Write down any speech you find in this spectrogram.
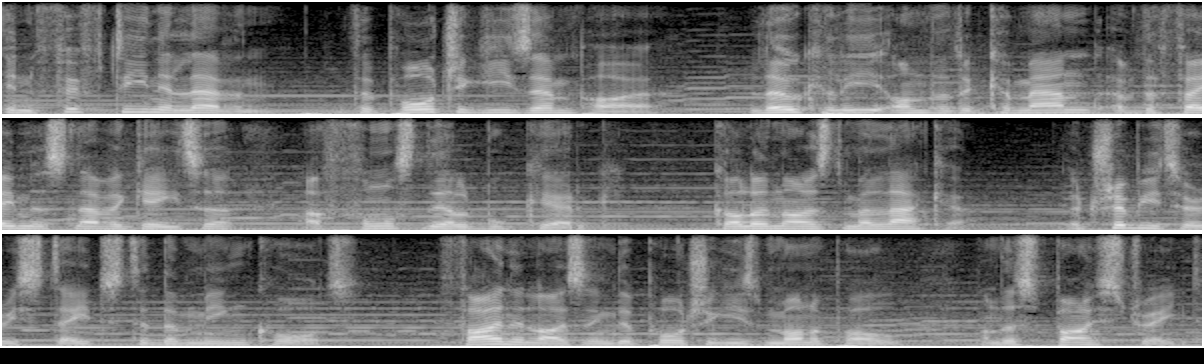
In 1511, the Portuguese Empire, locally under the command of the famous navigator Afonso de Albuquerque, colonized Malacca, a tributary state to the Ming court, finalizing the Portuguese monopole on the spice trade.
